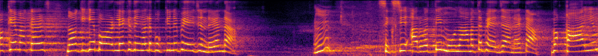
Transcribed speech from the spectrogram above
ഓക്കെ മക്കൾ. നോക്കിക്കേ ബോർഡിലേക്ക് നിങ്ങളുടെ ബുക്കിന് പേജ് ഉണ്ട് കണ്ട? സിക്സ്റ്റി അറുപത്തി മൂന്നാമത്തെ പേജാണ് കേട്ടോ. അപ്പോൾ കായും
